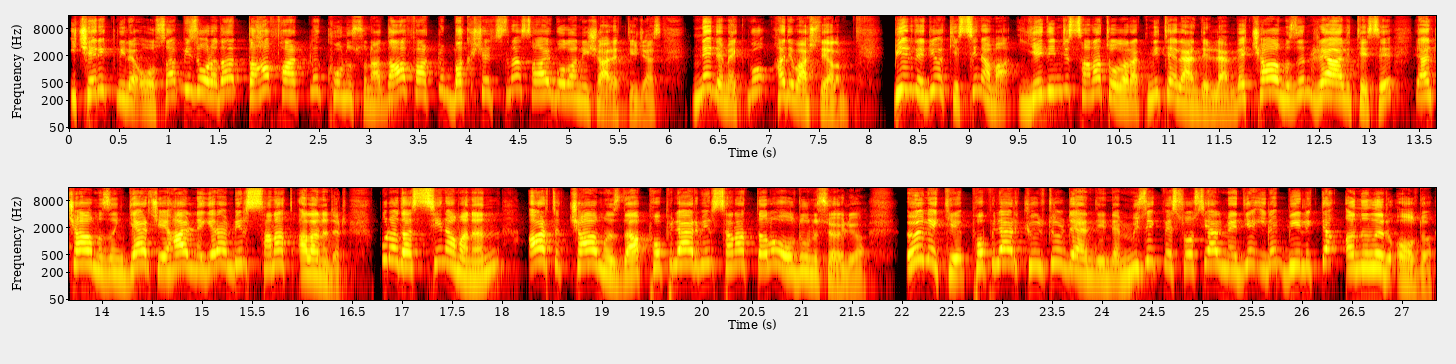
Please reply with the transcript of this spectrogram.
içerik bile olsa biz orada daha farklı konusuna, daha farklı bakış açısına sahip olanı işaretleyeceğiz. Ne demek bu? Hadi başlayalım. Bir de diyor ki sinema 7. sanat olarak nitelendirilen ve çağımızın realitesi yani çağımızın gerçeği haline gelen bir sanat alanıdır. Burada sinemanın artık çağımızda popüler bir sanat dalı olduğunu söylüyor. Öyle ki popüler kültür dendiğinde müzik ve sosyal medya ile birlikte anılır oldu.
